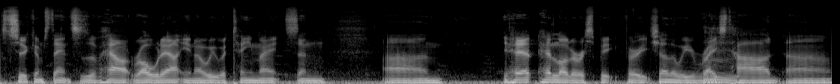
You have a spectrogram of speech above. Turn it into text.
circumstances of how it rolled out. You know, we were teammates, and um, you had had a lot of respect for each other. We raced Mm. hard. Uh,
